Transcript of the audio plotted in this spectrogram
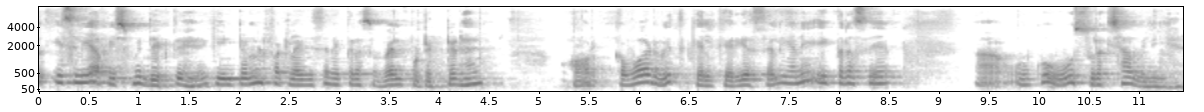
तो इसलिए आप इसमें देखते हैं कि इंटरनल फर्टिलाइजेशन एक तरह से वेल प्रोटेक्टेड है और कवर्ड विथ कैलकेरियस सेल यानी एक तरह से आ, उनको वो सुरक्षा मिली है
